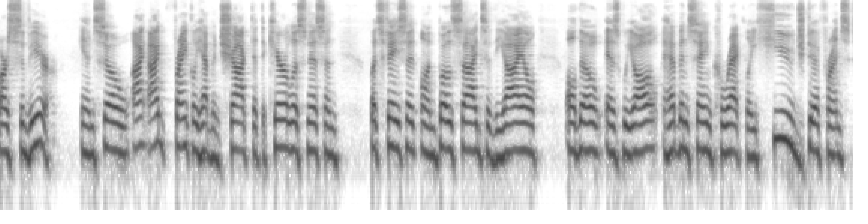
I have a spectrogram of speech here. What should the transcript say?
are severe. And so I, I, frankly have been shocked at the carelessness and let's face it, on both sides of the aisle. Although, as we all have been saying correctly, huge difference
